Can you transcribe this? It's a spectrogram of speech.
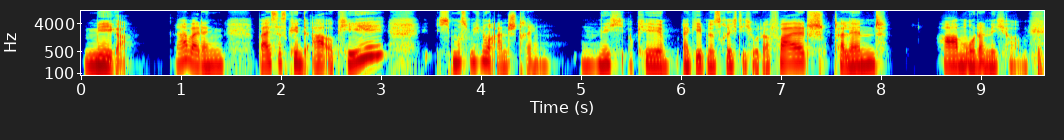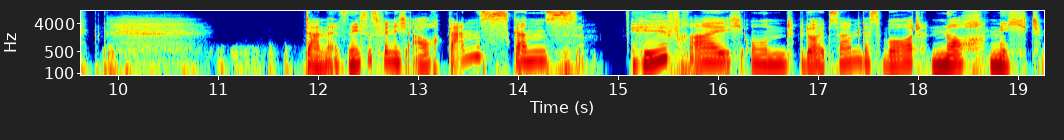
mega. Ja, weil dann weiß das Kind, ah, okay, ich muss mich nur anstrengen. Und nicht, okay, Ergebnis richtig oder falsch, Talent haben oder nicht haben. Dann als nächstes finde ich auch ganz, ganz hilfreich und bedeutsam das Wort noch nicht.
